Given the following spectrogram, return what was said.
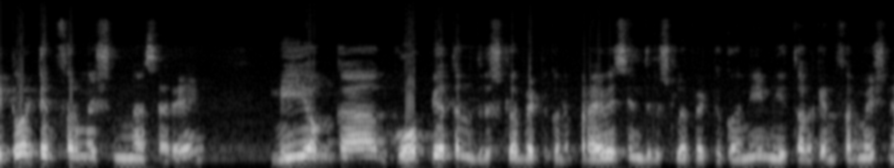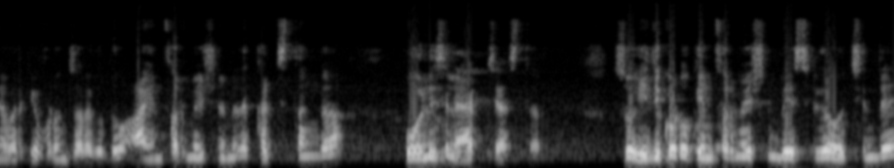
ఎటువంటి ఇన్ఫర్మేషన్ ఉన్నా సరే మీ యొక్క గోప్యతను దృష్టిలో పెట్టుకుని ప్రైవసీని దృష్టిలో పెట్టుకొని మీ తరకు ఇన్ఫర్మేషన్ ఎవరికి ఇవ్వడం జరగదు. ఆ ఇన్ఫర్మేషన్ మీద ఖచ్చితంగా పోలీసులు యాక్ట్ చేస్తారు. సో ఇది కూడా ఒక ఇన్ఫర్మేషన్ బేస్డ్గా వచ్చిందే.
